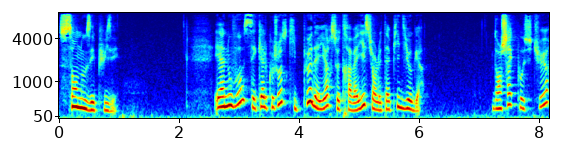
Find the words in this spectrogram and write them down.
sans nous épuiser. Et à nouveau, c'est quelque chose qui peut d'ailleurs se travailler sur le tapis de yoga. Dans chaque posture,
